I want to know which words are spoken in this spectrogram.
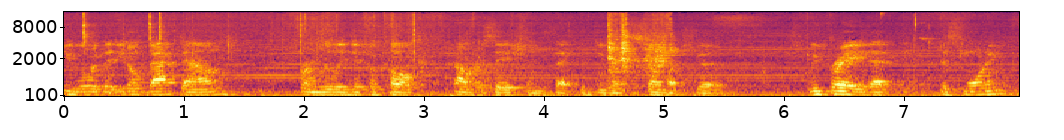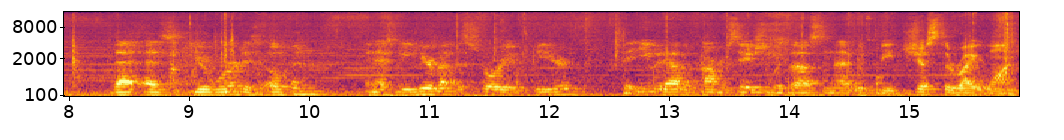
you, Lord, that you don't back down from really difficult conversations that could do us so much good. We pray that this morning, that as your word is open and as we hear about the story of Peter, that you would have a conversation with us and that would be just the right one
